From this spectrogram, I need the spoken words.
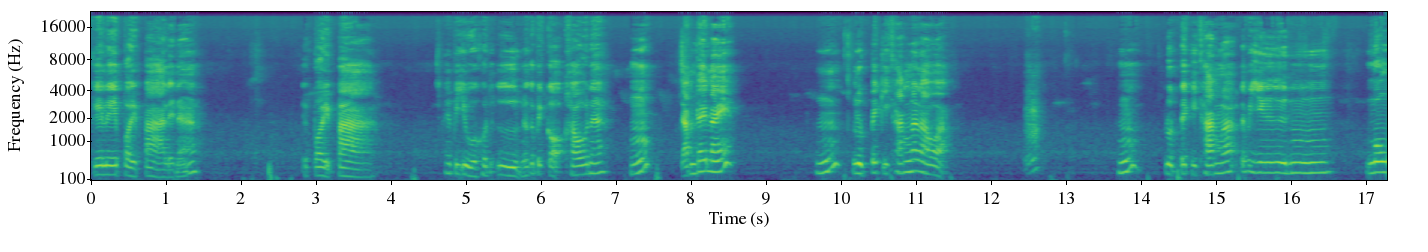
เกเรปล่อยป่าเลยนะไปปล่อยป่า ให้ไปอยู่กับคนอื่นแล้วก็ไปเกาะเขานะหืมจำได้ไหมหืมหลุดไปกี่ครั้งแล้วเราอะหืมหลุดไปกี่ครั้งแล้ว แล้วไปยืนงง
